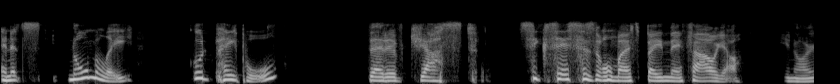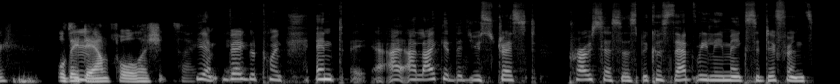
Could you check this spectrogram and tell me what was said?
And it's normally good people that have just, success has almost been their failure, you know, or their mm. downfall, I should say. Yeah, yeah, very good point. And I, I like it that you stressed processes because that really makes a difference.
